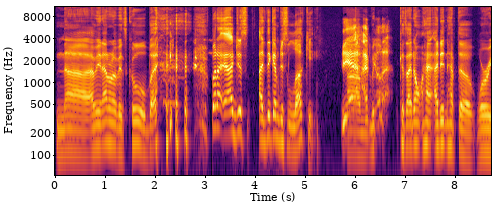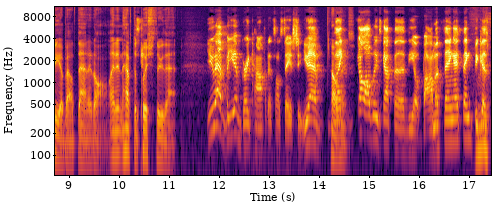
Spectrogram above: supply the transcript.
Nah, I mean, I don't know if it's cool, but but I, I just I think I'm just lucky Yeah, Um, I feel that. because I don't have I didn't have to worry about that at all. I didn't have to push through that. You have, but you have great confidence on stage too. You have Oh, like thanks. you always got the the Obama thing, I think, because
